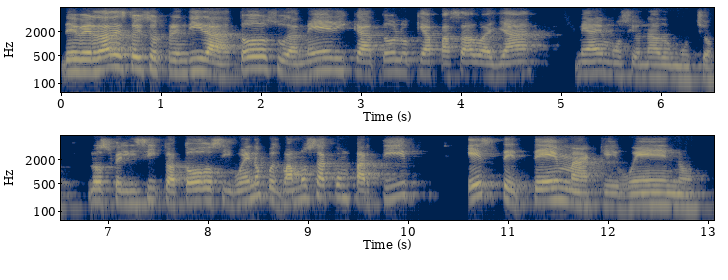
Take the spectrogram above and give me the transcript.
De verdad estoy sorprendida. Todo Sudamérica, todo lo que ha pasado allá, me ha emocionado mucho. Los felicito a todos y bueno, pues vamos a compartir este tema que bueno,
